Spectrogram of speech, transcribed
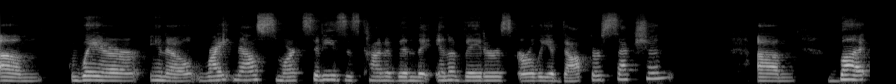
um, where you know right now smart cities is kind of in the innovators early adopters section. Um, but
